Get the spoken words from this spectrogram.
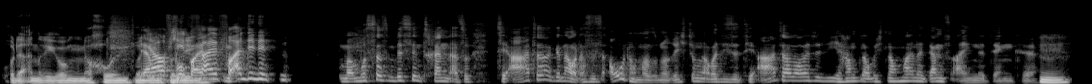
oder Anregungen noch holen. ja, auf jeden Fall. Vor allem den, man muss das ein bisschen trennen. Also Theater, genau, das ist auch nochmal so eine Richtung, aber diese Theaterleute, die haben, glaube ich, nochmal eine ganz eigene Denke, mhm.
